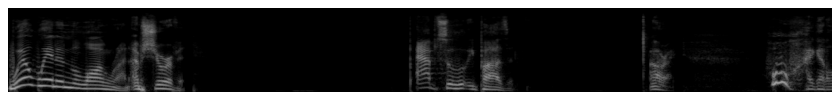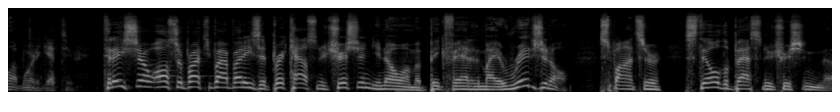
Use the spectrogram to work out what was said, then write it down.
We'll win in the long run. I'm sure of it. Absolutely positive. All right. Whew, I got a lot more to get to. Today's show also brought to you by our buddies at Brickhouse Nutrition. You know I'm a big fan of my original sponsor, still the best nutrition uh,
